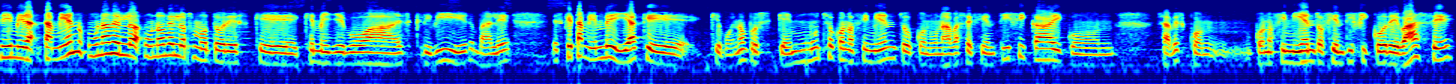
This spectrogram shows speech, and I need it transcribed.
Sí, mira, también una de lo- uno de los motores que, que me llevó a escribir, ¿vale? Es que también veía que, que, bueno, pues que hay mucho conocimiento con una base científica y con, ¿sabes?, con conocimiento científico de base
